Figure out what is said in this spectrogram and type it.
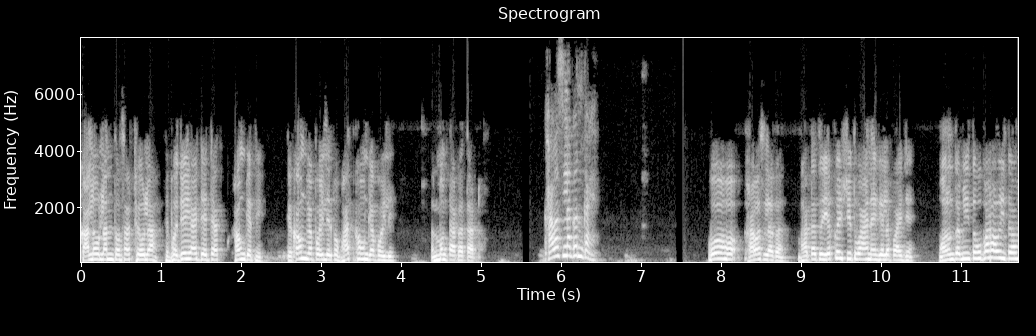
कालवला तसा ठेवला ते भजे आहे त्याच्यात. खाऊन घ्या ते. खाऊन घ्या पहिले तो भात खाऊन घ्या पहिले. मग टाका ताट. खावंच लागन काय? हो हो खावंच लागल भाताचं एकही शीत वाया नाही गेलं पाहिजे. म्हणून तर मी तो उभा राहू इथं.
